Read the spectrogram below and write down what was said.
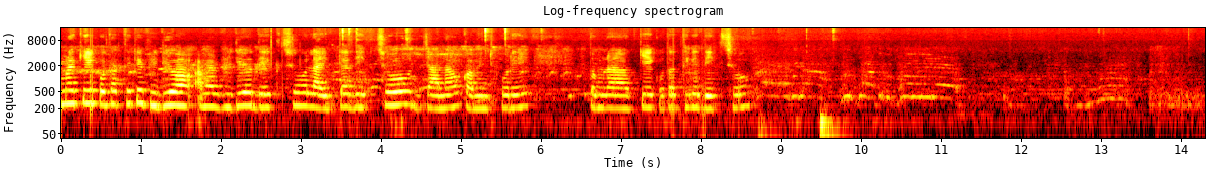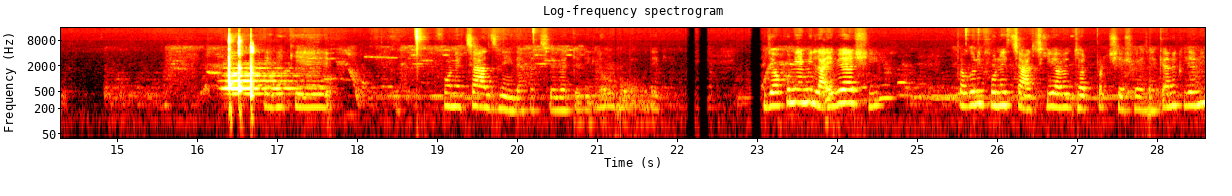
তোমরা কে কোথা থেকে ভিডিও, আমার ভিডিও দেখছ লাইভটা দেখছ, জানাও কমেন্ট করে তোমরা কে কোথা থেকে দেখছ। এদিকে ফোনে চার্জ নেই দেখাচ্ছে ব্যাটারি লো দেখি। যখনই আমি লাইভে আসি, তখনই ফোনের চার্জ কীভাবে ঝটপট শেষ হয়ে যায়, কেন কি জানি?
